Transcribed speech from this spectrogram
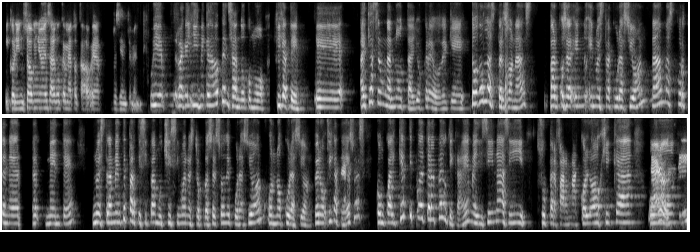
y con insomnio es algo que me ha tocado ver recientemente. Oye, Raquel, y me quedaba pensando como, fíjate, eh, hay que hacer una nota, yo creo, de que todas las personas o sea, en, nuestra curación, nada más por tener mente, nuestra mente participa muchísimo en nuestro proceso de curación o no curación. Pero fíjate, eso es con cualquier tipo de terapéutica, ¿eh? medicina así súper farmacológica o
